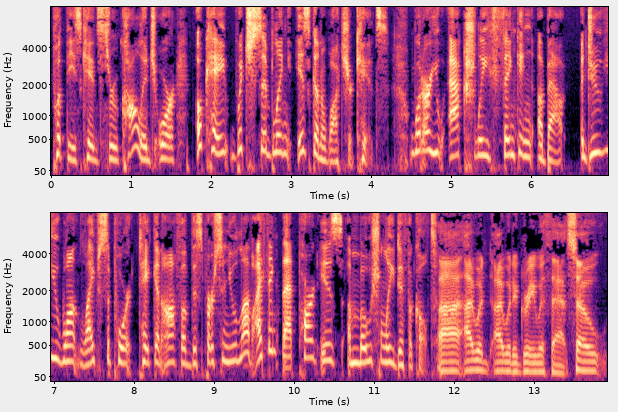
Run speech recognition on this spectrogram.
put these kids through college, or okay, which sibling is going to watch your kids? What are you actually thinking about? Do you want life support taken off of this person you love? I think that part is emotionally difficult. Uh, I would I would agree with that. So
